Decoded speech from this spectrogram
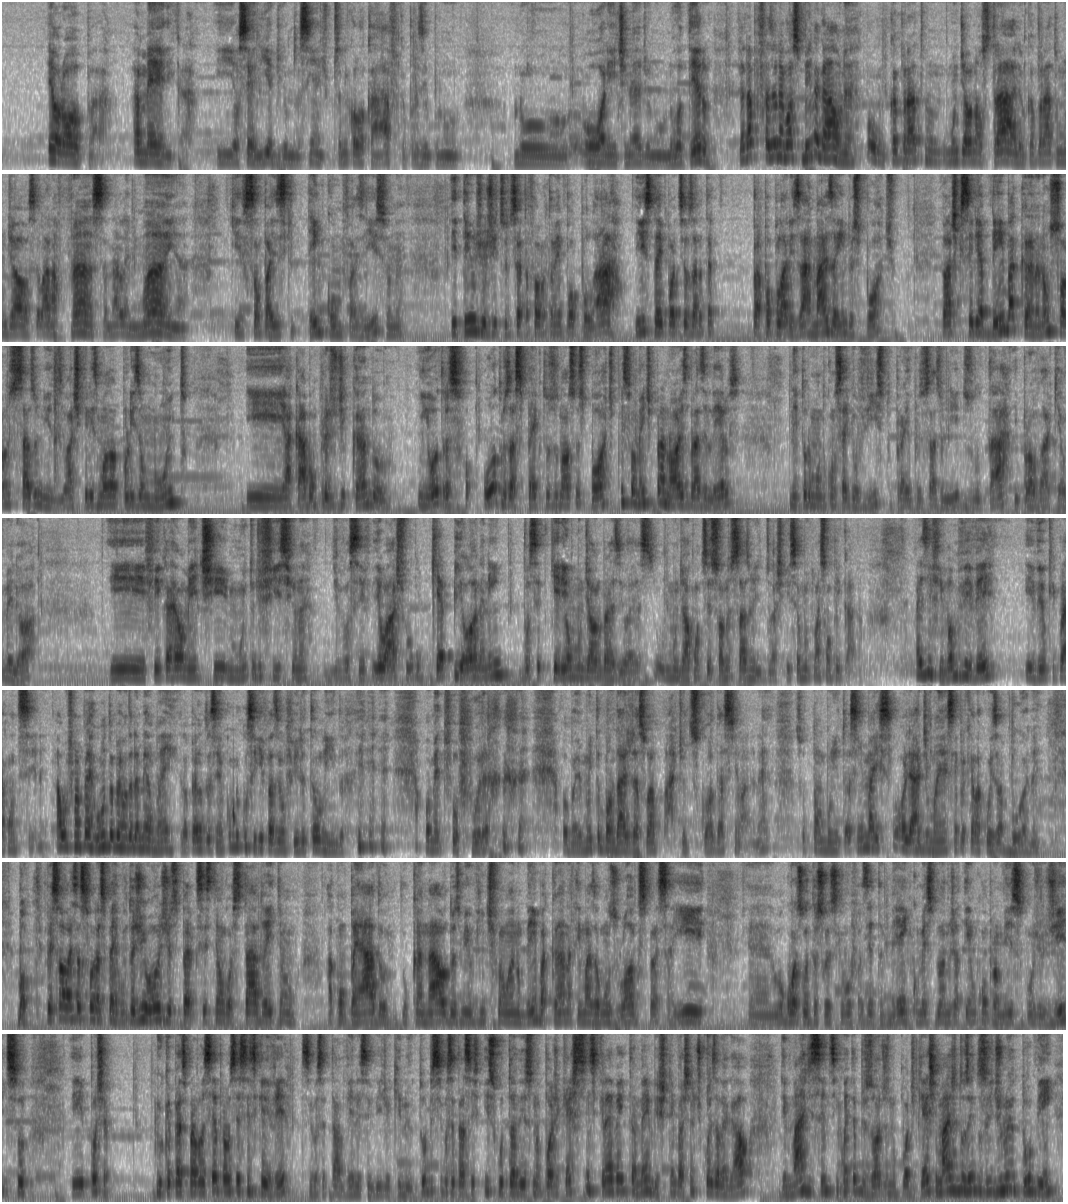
Europa, América e Oceania, digamos assim, a gente não precisa nem colocar a África, por exemplo, no, no o Oriente Médio no, no roteiro, já dá para fazer um negócio bem legal, né? Pô, um campeonato mundial na Austrália, um campeonato mundial, sei lá, na França, na Alemanha, que são países que tem como fazer isso, né? E tem o jiu-jitsu de certa forma também popular, e isso daí pode ser usado até para popularizar mais ainda o esporte eu acho que seria bem bacana, não só nos Estados Unidos. Eu acho que eles monopolizam muito e acabam prejudicando em outras, outros aspectos do nosso esporte, principalmente para nós brasileiros. Nem todo mundo consegue o visto para ir para os Estados Unidos lutar e provar que é o melhor. E fica realmente muito difícil, né? De você. Eu acho o que é pior, né? Nem você querer um Mundial no Brasil, é o Mundial acontecer só nos Estados Unidos. Eu acho que isso é muito mais complicado. Mas enfim, vamos viver e ver o que vai acontecer, né? A última pergunta, a pergunta da minha mãe. Ela pergunta assim: como eu consegui fazer um filho tão lindo? Momento fofura. Ô mãe, muita bondade da sua parte. Eu discordo da senhora, né? Sou tão bonito assim, mas olhar de mãe é sempre aquela coisa boa, né? Bom, pessoal, essas foram as perguntas de hoje. Eu espero que vocês tenham gostado aí, tenham acompanhado o canal. 2020 foi um ano bem bacana. Tem mais alguns vlogs para sair. É, algumas outras coisas que eu vou fazer também. Começo do ano já tenho um compromisso com jiu-jitsu. E, poxa, o que eu peço para você é para você se inscrever, se você tá vendo esse vídeo aqui no YouTube, se você tá escutando isso no podcast, se inscreve aí também, bicho, tem bastante coisa legal. Tem mais de 150 episódios no podcast e mais de 200 vídeos no YouTube, hein?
